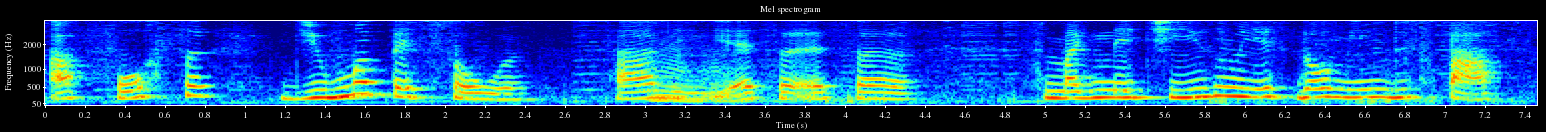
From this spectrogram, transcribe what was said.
a força de uma pessoa, sabe? Uhum. Essa, essa, esse magnetismo e esse domínio do espaço.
